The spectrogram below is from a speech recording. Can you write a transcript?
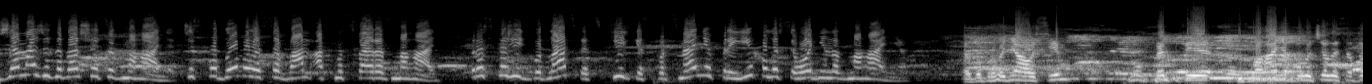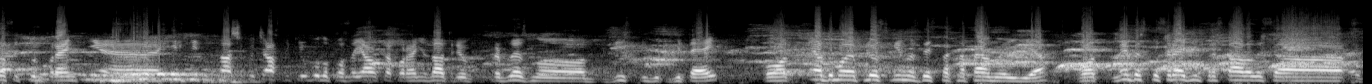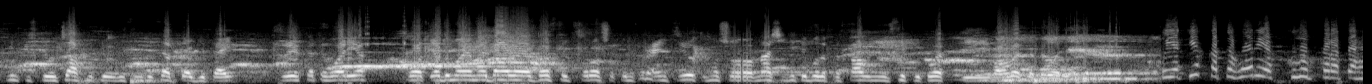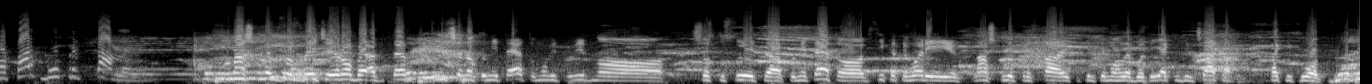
Вже майже завершується змагання. Чи сподобалася вам атмосфера змагань? Розкажіть, будь ласка, скільки спортсменів приїхало сьогодні на змагання? Доброго дня усім. Ну, в принципі, змагання вийшли досить конкурентні. Е, Кількість наших учасників було по заявках організаторів приблизно 200 дітей. От я думаю, плюс-мінус десь так напевно і є. От ми безпосередньо представилися кількістю учасників 85 дітей своїх категоріях. От я думаю, ми дали досить хорошу конкуренцію, тому що наші діти були представлені у всіх вікових і вагових категоріях. У яких категоріях клуб карате Гепард був представлений? Ну, наш клуб зазвичай робить акцент більше на комітет, тому відповідно, що стосується комітету, всі категорії наш клуб представить тільки могли бути як і дівчата, так і хлопці. От.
